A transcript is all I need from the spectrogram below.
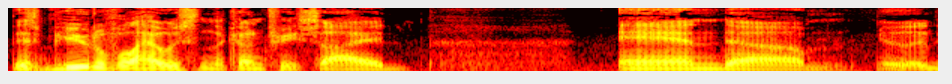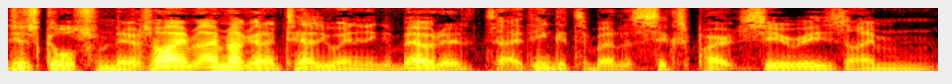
this beautiful house in the countryside, and um, it just goes from there. So I'm, I'm not going to tell you anything about it. I think it's about a six part series. I'm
